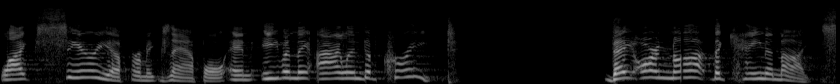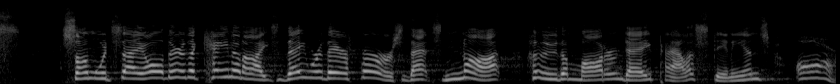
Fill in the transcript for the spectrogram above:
like Syria, for example, and even the island of Crete. They are not the Canaanites. Some would say, oh, they're the Canaanites. They were there first. That's not who the modern day Palestinians are.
